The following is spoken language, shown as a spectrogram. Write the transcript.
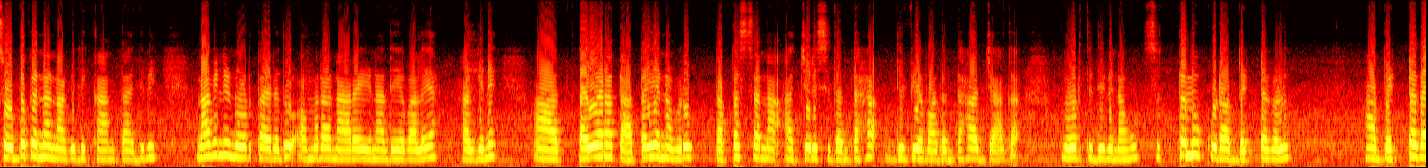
ಸೊಬಗನ್ನು ನಾವಿಲ್ಲಿ ಕಾಣ್ತಾ ಇದ್ದೀವಿ. ನಾವಿಲ್ಲಿ ನೋಡ್ತಾ ಇರೋದು ಅಮರ ನಾರಾಯಣ ದೇವಾಲಯ ಹಾಗೆಯೇ ತಯ್ಯರ ತಾತಯ್ಯನವರು ತಪಸ್ಸನ್ನು ಆಚರಿಸಿದಂತಹ ದಿವ್ಯವಾದಂತಹ ಜಾಗ. ನೋಡ್ತಿದ್ದೀವಿ ನಾವು, ಸುತ್ತಲೂ ಕೂಡ ಬೆಟ್ಟಗಳು. ಆ ಬೆಟ್ಟದ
